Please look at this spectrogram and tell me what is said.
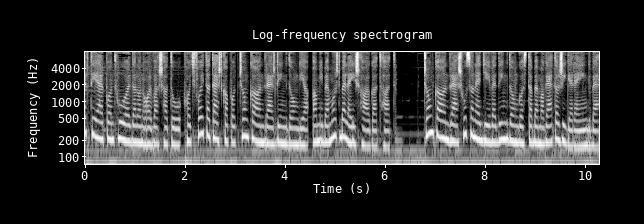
RTL.hu oldalon olvasható, hogy folytatást kapott Csonka András dingdongja, amibe most bele is hallgathat. Csonka András 21 éve dingdongozta be magát a zsigereinkbe.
